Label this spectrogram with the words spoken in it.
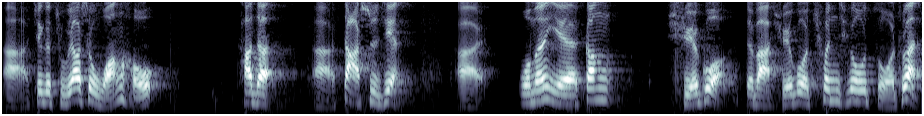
啊，这个主要是王侯他的啊大事件啊，我们也刚学过对吧？学过《春秋》《左传》，《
